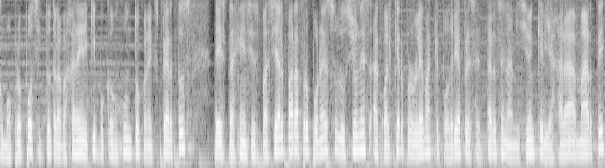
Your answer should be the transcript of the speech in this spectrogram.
como propósito trabajar en equipo conjunto con expertos de esta agencia espacial para proponer soluciones a cualquier problema que podría presentarse en la misión que viajará a Marte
